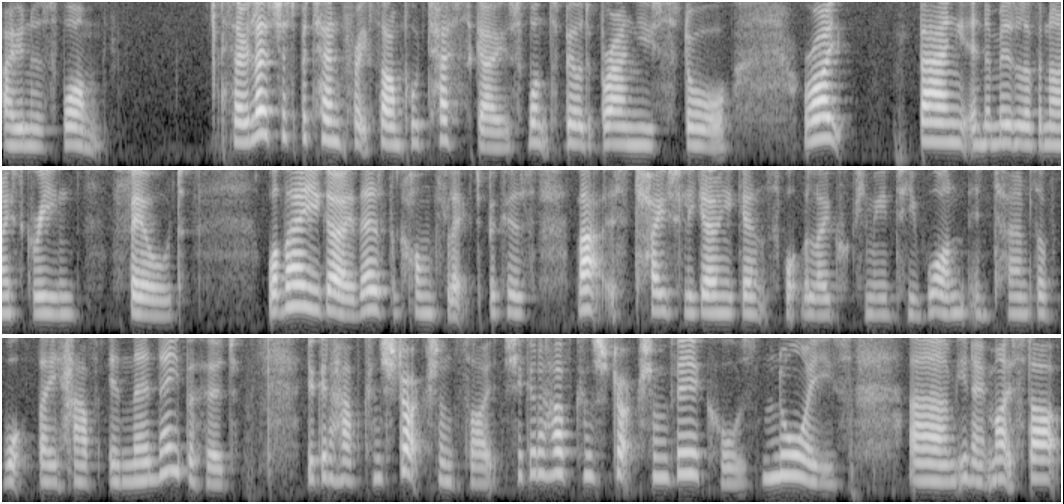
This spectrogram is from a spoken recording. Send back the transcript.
owners want. So let's just pretend, for example, Tesco's want to build a brand new store right bang in the middle of a nice green field. Well, there you go, there's the conflict because that is totally going against what the local community want in terms of what they have in their neighbourhood. You're going to have construction sites. You're going to have construction vehicles, noise. Um, you know, it might start.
